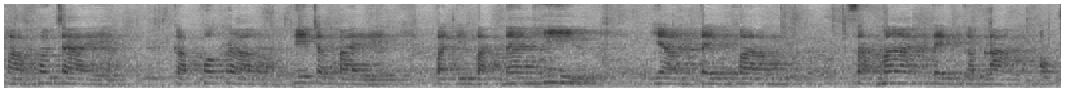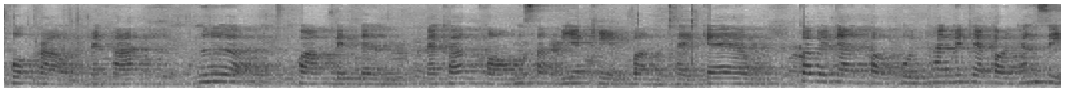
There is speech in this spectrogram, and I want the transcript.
ความเข้าใจกับพวกเราที่จะไปปฏิบัติหน้าที่อย่างเต็มความสามารถเต็มกำลังของพวกเรานะคะ เพื่อความเป็นหนึ่งนะคะของสามวิทยเขตวังชัยแก้ว ก็เป็นการขอบคุณท่านวิทยากรทั้งสี่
